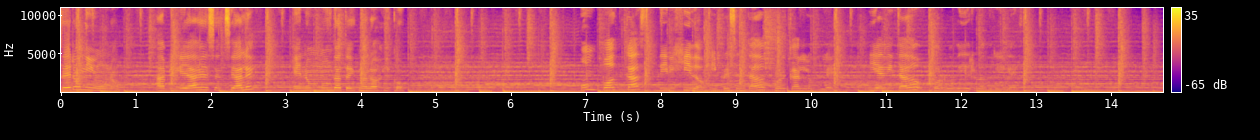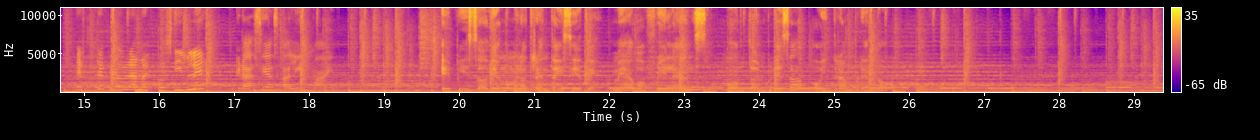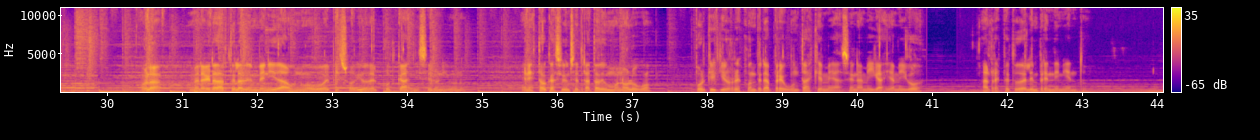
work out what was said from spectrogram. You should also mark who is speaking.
Speaker 1: cero ni uno. Habilidades esenciales en un mundo tecnológico. Un podcast dirigido y presentado por Carlos Le y editado por Rudy Rodríguez. Este programa es posible gracias a LeanMind.
Speaker 2: Episodio número 37. ¿Me hago freelance? ¿Monto empresa o intraemprendo?
Speaker 3: Hola, me alegra darte la bienvenida a un nuevo episodio del podcast Ni Cero Ni Uno. En esta ocasión se trata de un monólogo porque quiero responder a preguntas que me hacen amigas y amigos al respecto del emprendimiento.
